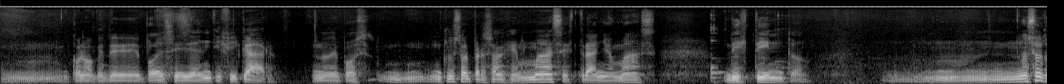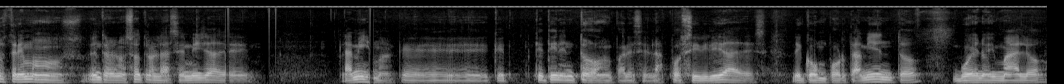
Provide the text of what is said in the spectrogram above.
mm, con lo que te puedes identificar. Donde mm, incluso el personaje más extraño, más distinto. Mm, nosotros tenemos dentro de nosotros la semilla de la misma que, que, tienen todos, me parece, las posibilidades de comportamiento, bueno y malo,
